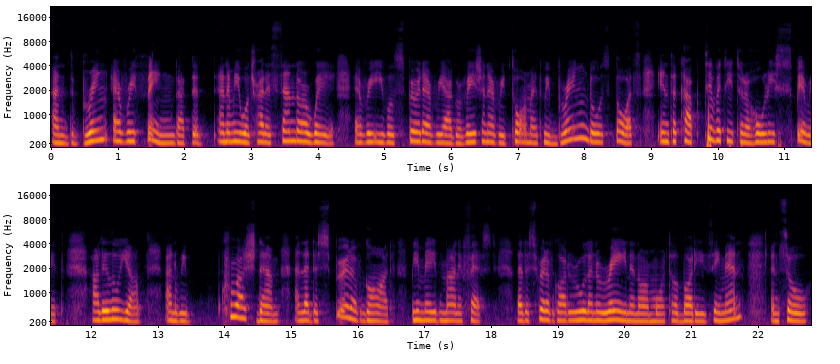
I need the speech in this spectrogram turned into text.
and bring everything that the enemy will try to send our way every evil spirit, every aggravation, every torment. We bring those thoughts into captivity to the Holy Spirit. Hallelujah. And we crush them and let the Spirit of God be made manifest. Let the Spirit of God rule and reign in our mortal bodies. Amen. And so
